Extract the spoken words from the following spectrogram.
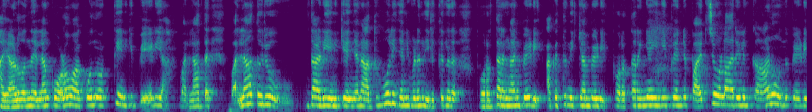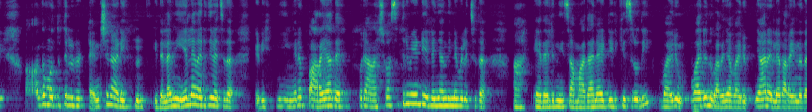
അയാൾ വന്ന് എല്ലാം കുളമാക്കുമെന്നും ഒക്കെ എനിക്ക് പേടിയാ. വല്ലാത്ത വല്ലാത്തൊരു ഇതാടി എനിക്ക് ഞാൻ അതുപോലെ ഞാൻ ഇവിടെ നിൽക്കുന്നത്. പുറത്തിറങ്ങാൻ പേടി അകത്ത് നിൽക്കാൻ പേടി. പുറത്തിറങ്ങിയാൽ ഇനിയിപ്പോൾ എന്റെ പരിചയമുള്ള ആരെങ്കിലും കാണുമെന്ന് പേടി. ആകെ മൊത്തത്തിലൊരു ടെൻഷനാടി ഇതെല്ലാം നീയല്ലേ വരുത്തി വെച്ചത്? എടി നീ ഇങ്ങനെ പറയാതെ ഒരു ആശ്വാസത്തിന് വേണ്ടിയല്ലേ ഞാൻ നിന്നെ വിളിച്ചത്? ആ ഏതായാലും നീ സമാധാനമായിട്ടിരിക്കും ശ്രുതി. വരും വരും എന്ന് പറഞ്ഞാൽ വരും. ഞാനല്ലേ പറയുന്നത്?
